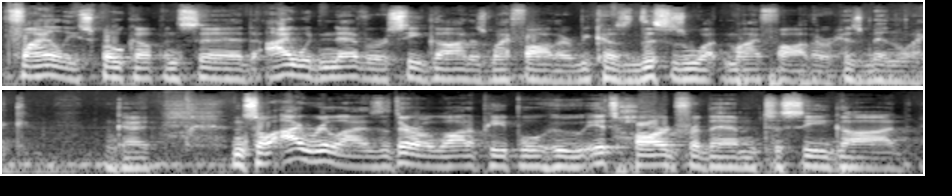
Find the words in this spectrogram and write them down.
finally spoke up and said, I would never see God as my Father because this is what my Father has been like. Okay? And so I realize that there are a lot of people who it's hard for them to see God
